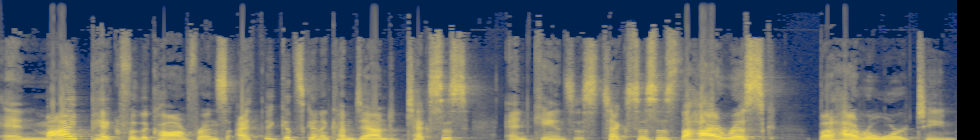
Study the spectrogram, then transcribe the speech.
And my pick for the conference, I think it's going to come down to Texas and Kansas. Texas is the high risk but high reward team,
